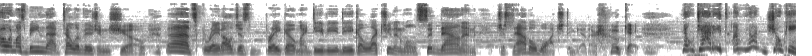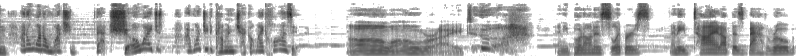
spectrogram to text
Oh, it must mean that television show. That's great. I'll just break out my DVD collection and we'll sit down and just have a watch together. Okay. No, Dad, it's, I'm not joking. I don't want to watch that show. I just, I want you to come and check out my closet. Oh, all right. And he put on his slippers and he tied up his bathrobe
